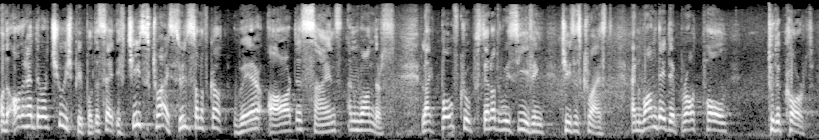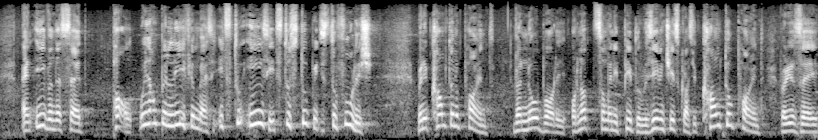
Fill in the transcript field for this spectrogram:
On the other hand, there were Jewish people. They said, if Jesus Christ is really the Son of God, where are the signs and wonders? Like both groups, they're not receiving Jesus Christ. And one day they brought Paul to the court. And even they said, Paul, we don't believe your message. It's too easy, it's too stupid, it's too foolish. When you come to a point where nobody or not so many people receiving Jesus Christ, you come to a point where you say,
